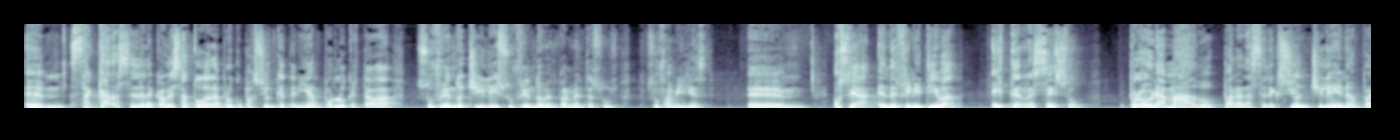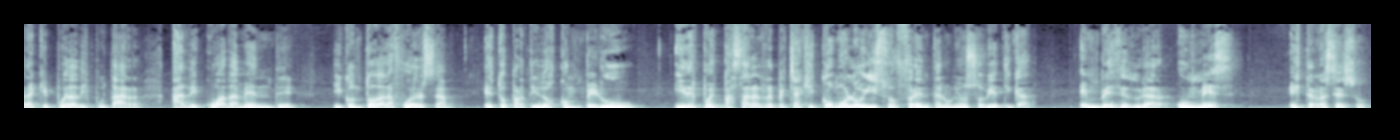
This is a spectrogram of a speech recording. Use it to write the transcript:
em, sacarse de la cabeza toda la preocupación que tenían por lo que estaba sufriendo Chile y sufriendo eventualmente sus, sus familias. Em, o sea, en definitiva, este receso programado para la selección chilena para que pueda disputar adecuadamente y con toda la fuerza estos partidos con Perú, y después pasar al repechaje como lo hizo frente a la Unión Soviética, en vez de durar un mes, este receso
